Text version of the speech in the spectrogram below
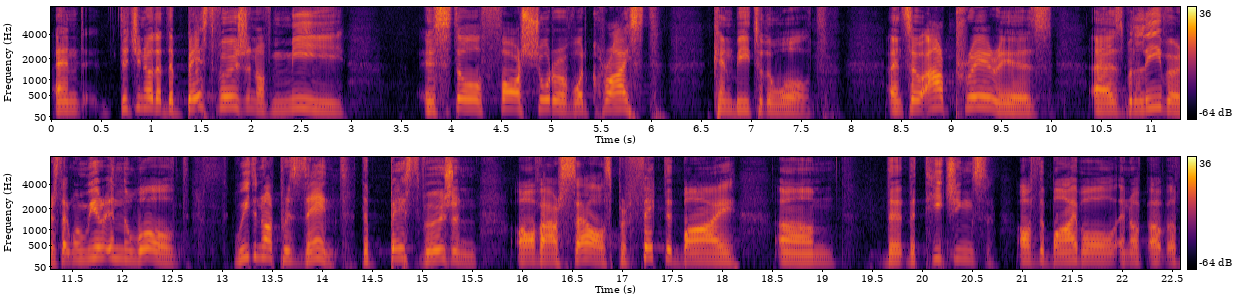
and did you know that the best version of me is still far shorter of what Christ can be to the world. And so our prayer is, as believers, that when we are in the world, we do not present the best version of ourselves, perfected by um, the, the teachings of the Bible and of, of, of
